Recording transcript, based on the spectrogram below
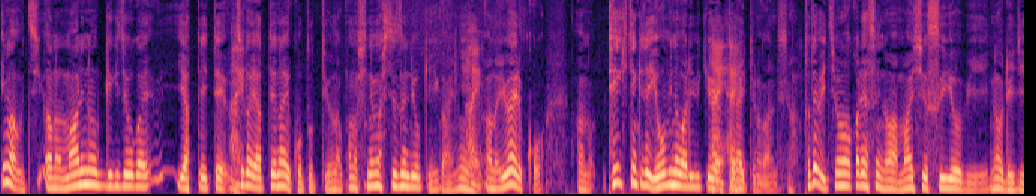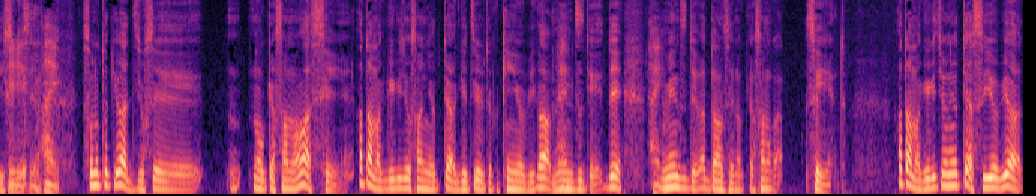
今、うち、あの、周りの劇場がやっていて、うちがやってないことっていうのは、このシネマシティズン料金以外に、あの、いわゆるこう、あの、定期的で曜日の割引をやってないっていうのがあるんですよ。はいはい、例えば一番わかりやすいのは、毎週水曜日のレディースデー。レディース、はい。その時は女性のお客様は1000円。あとはまあ劇場さんによっては月曜日とか金曜日がメンズデーで、はい、メンズデーは男性のお客様が1000円と。あとはまあ劇場によっては水曜日は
